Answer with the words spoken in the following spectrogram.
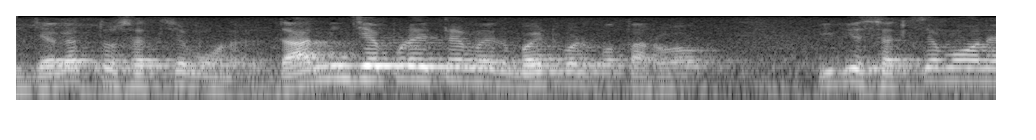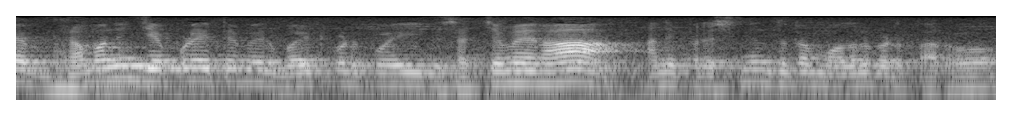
ఈ జగత్తు సత్యము అనేది. దాని నుంచి ఎప్పుడైతే మీరు బయటపడిపోతారో ఇది సత్యము అనే భ్రమ నుంచి ఎప్పుడైతే మీరు బయటపడిపోయి ఇది సత్యమేనా అని ప్రశ్నించడం మొదలు పెడతారో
